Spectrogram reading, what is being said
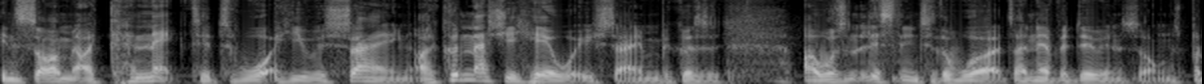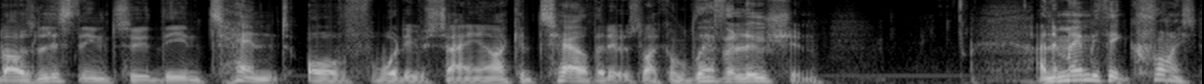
inside me. I connected to what he was saying. I couldn't actually hear what he was saying because I wasn't listening to the words. I never do in songs, but I was listening to the intent of what he was saying. I could tell that it was like a revolution. And it made me think, Christ,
